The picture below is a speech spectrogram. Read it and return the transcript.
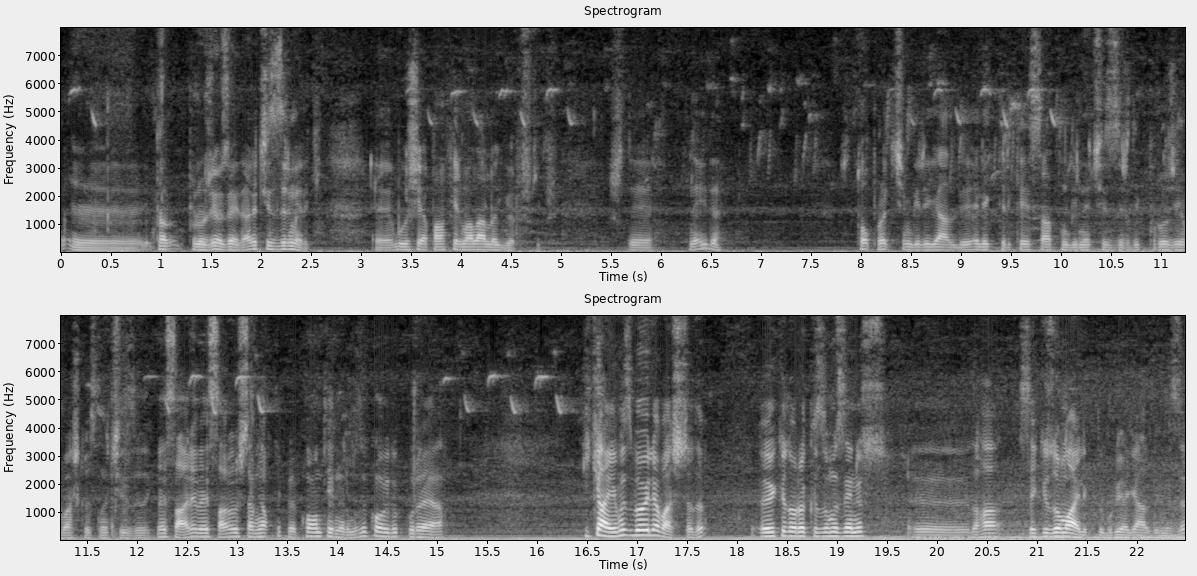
Ee, tabii proje özel idare çizdirmedik. Ee, bu işi yapan firmalarla görüştük. İşte neydi? Toprak için biri geldi, elektrik tesisatını birine çizdirdik, projeyi başkasına çizdirdik vesaire vesaire işlem yaptık ve konteynerimizi koyduk buraya. Hikayemiz böyle başladı. Öykü Dora kızımız henüz e, daha 8-10 aylıktı buraya geldiğimizde.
